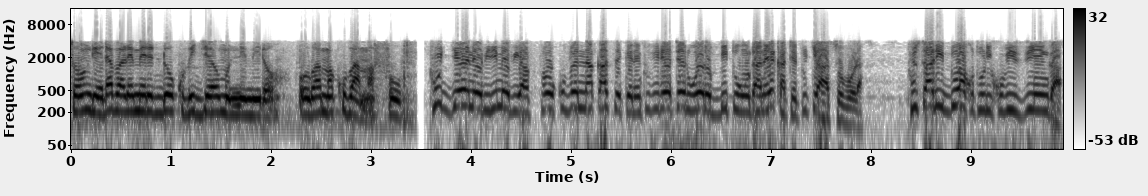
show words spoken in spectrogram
so nga era balemereddwa okubiggyayo mu nnimiro olw'amakuba amafu. Tujja eno ebirime byaffe okuva enakaseke ne tubireeta eruwero bitunda naye kati tetukyasobola tusaliddwako tuli ku bizinga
